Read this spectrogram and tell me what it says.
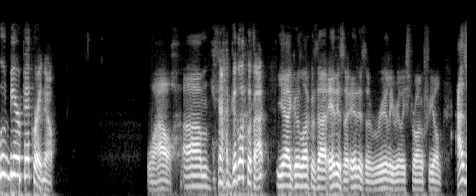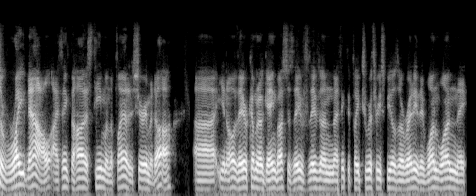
who'd be your pick right now? Wow. Um, yeah. Good luck with that. Yeah. Good luck with that. It is a it is a really really strong field. As of right now, I think the hottest team on the planet is Sherry Middaugh. Uh, you know, they are coming out gangbusters. They've they've done. I think they played two or three spiels already. They won one. They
